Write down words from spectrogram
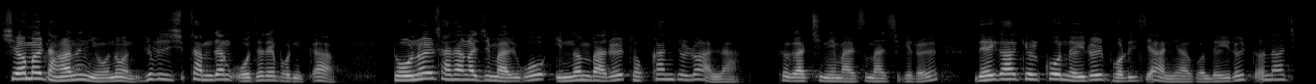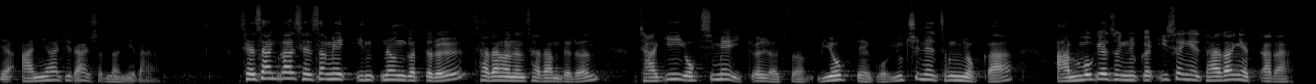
시험을 당하는 이유는 히브리서 13장 5절에 보니까 돈을 사랑하지 말고 있는 바를 족한 줄로 알라. 그가 친히 말씀하시기를 내가 결코 너희를 버리지 아니하고 너희를 떠나지 아니하리라 하셨느니라. 세상과 세상에 있는 것들을 사랑하는 사람들은 자기 욕심에 이끌려서 미혹되고 육신의 정욕과 안목의 정욕과 이생의 자랑에 따라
